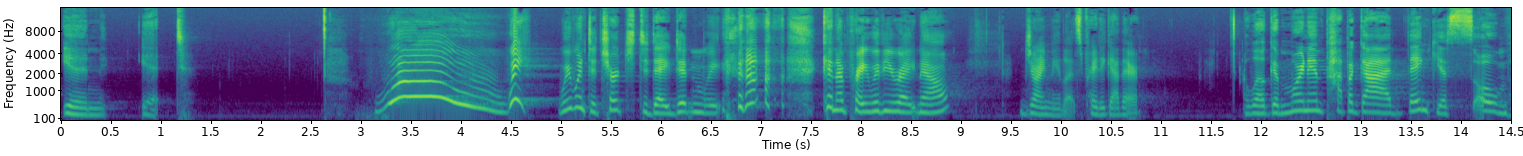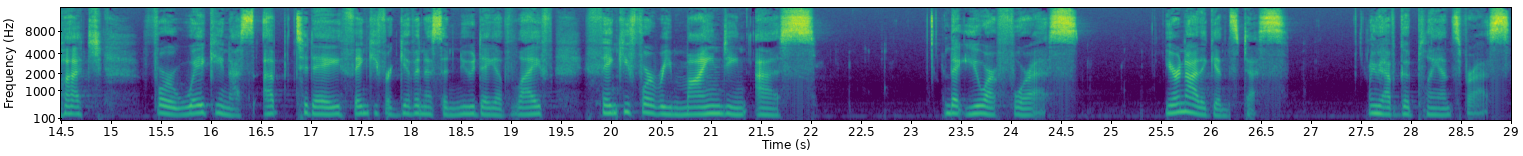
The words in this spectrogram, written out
in it. Woo! We we went to church today, didn't we? Can I pray with you right now? Join me. Let's pray together. Well, good morning, Papa God. Thank you so much for waking us up today. Thank you for giving us a new day of life. Thank you for reminding us that you are for us. You're not against us. You have good plans for us.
